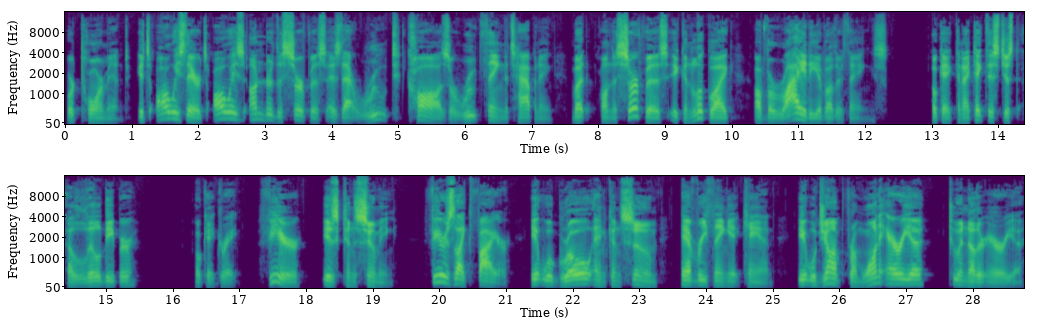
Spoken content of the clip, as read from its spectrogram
or torment. It's always there, it's always under the surface as that root cause or root thing that's happening. But on the surface, it can look like a variety of other things. Okay, can I take this just a little deeper? Okay, great. Fear is consuming. Fear is like fire. It will grow and consume everything it can. It will jump from one area to another area.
